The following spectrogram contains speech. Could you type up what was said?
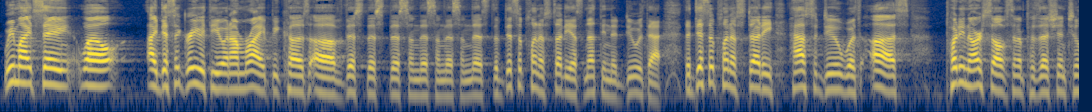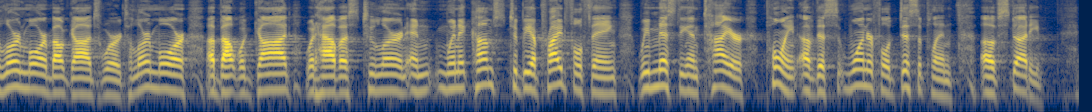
We might say, well, I disagree with you and I'm right because of this, this, this, and this, and this, and this. The discipline of study has nothing to do with that. The discipline of study has to do with us putting ourselves in a position to learn more about God's Word, to learn more about what God would have us to learn. And when it comes to be a prideful thing, we miss the entire point of this wonderful discipline of study.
